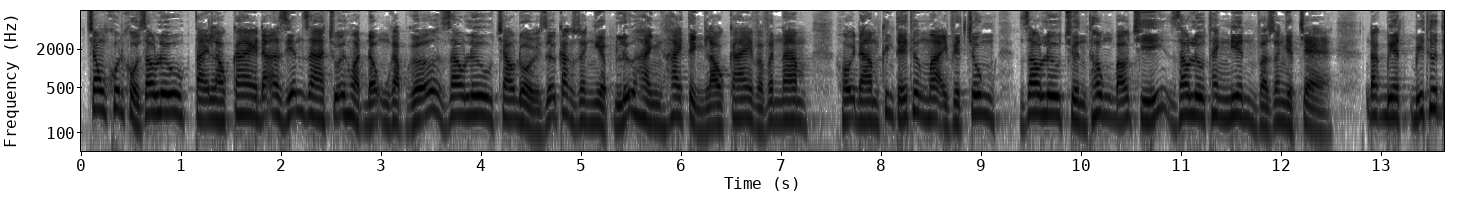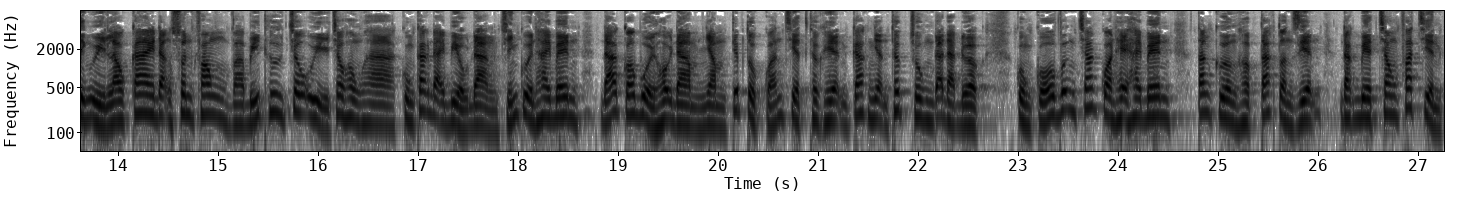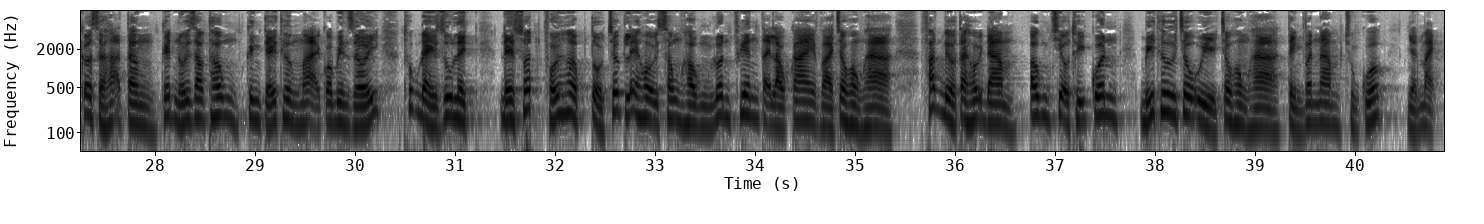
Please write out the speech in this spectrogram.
Trong khuôn khổ giao lưu, tại Lào Cai đã diễn ra chuỗi hoạt động gặp gỡ, giao lưu, trao đổi giữa các doanh nghiệp lữ hành hai tỉnh Lào Cai và Vân Nam, hội đàm kinh tế thương mại Việt Trung, giao lưu truyền thông báo chí, giao lưu thanh niên và doanh nghiệp trẻ. Đặc biệt, Bí thư tỉnh ủy Lào Cai Đặng Xuân Phong và Bí thư Châu ủy Châu Hồng Hà cùng các đại biểu Đảng chính quyền hai bên đã có buổi hội đàm nhằm tiếp tục quán triệt thực hiện các nhận thức chung đã đạt được, củng cố vững chắc quan hệ hai bên, tăng cường hợp tác toàn diện, đặc biệt trong phát triển cơ sở hạ tầng, kết nối giao thông, kinh tế thương mại qua biên giới, thúc đẩy du lịch, đề xuất phối hợp tổ chức lễ hội sông Hồng luân phiên tại Lào Cai và Châu Hồng Hà. Phát biểu tại hội đàm, ông Triệu Thụy Quân, Bí thư Châu ủy Châu Hồng Hà, tỉnh Vân Nam, Trung Quốc nhấn mạnh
